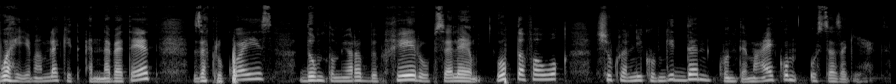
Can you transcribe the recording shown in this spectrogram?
وهي مملكة النباتات. ذاكروا كويس. دمتم يا رب بخير وبسلام وبتفوق. شكرا لكم جدا. كنت معاكم أستاذة جهاد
